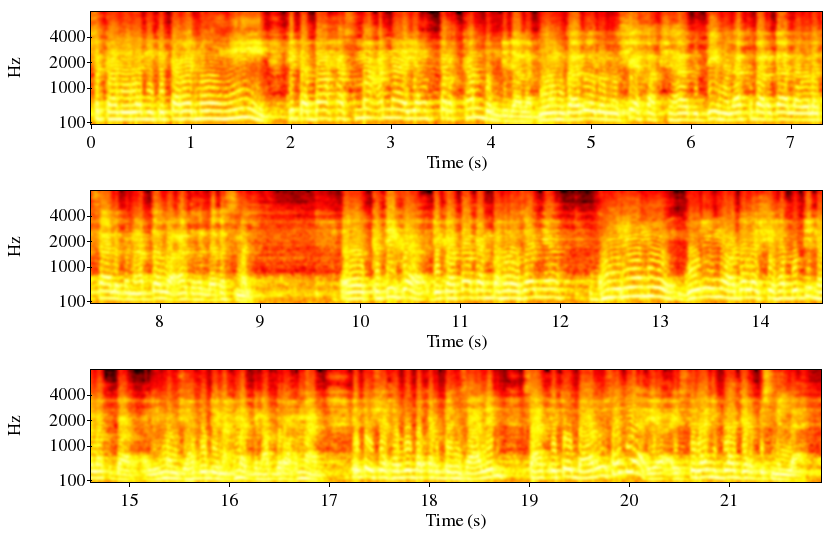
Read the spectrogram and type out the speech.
Sekali lagi kita renungi, kita bahas makna yang terkandung di dalamnya. يوم قالوا له انه شيخك شهاب الدين الاكبر قال له ولد سالم بن عبد الله عاده الا بسمل eh, ketika dikatakan bahwasanya gurumu gurumu adalah Syihabuddin Al-Akbar Al-Imam Syihabuddin Ahmad bin Abdurrahman itu Syekh Abu Bakar bin Salim saat itu baru saja ya istilahnya belajar bismillah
